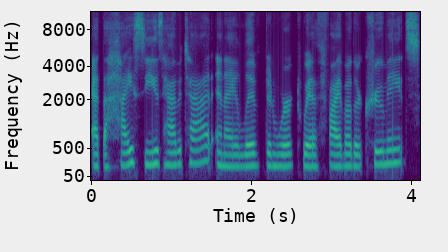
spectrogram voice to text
at the HI-SEAS habitat. And I lived and worked with five other crewmates.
